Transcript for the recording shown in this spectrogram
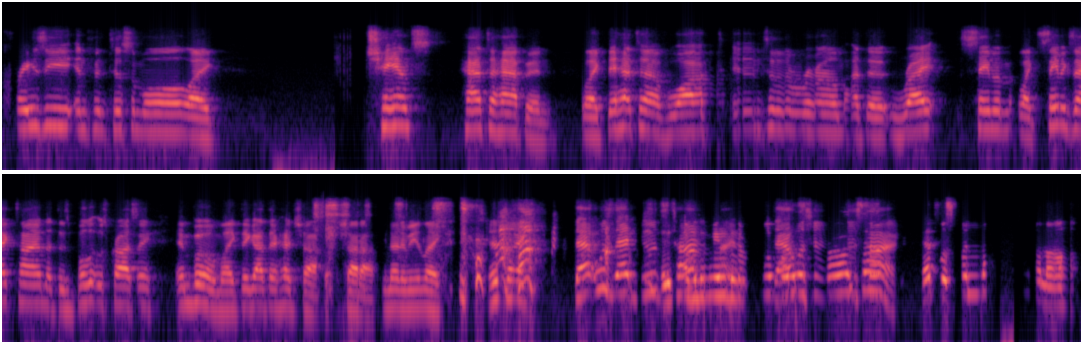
crazy infinitesimal like chance had to happen like they had to have walked into the room at the right same like same exact time that this bullet was crossing, and boom, like they got their head shot shot off. You know what I mean? Like it's like that was that dude's time. That was his, time. That's what's phenomenal.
